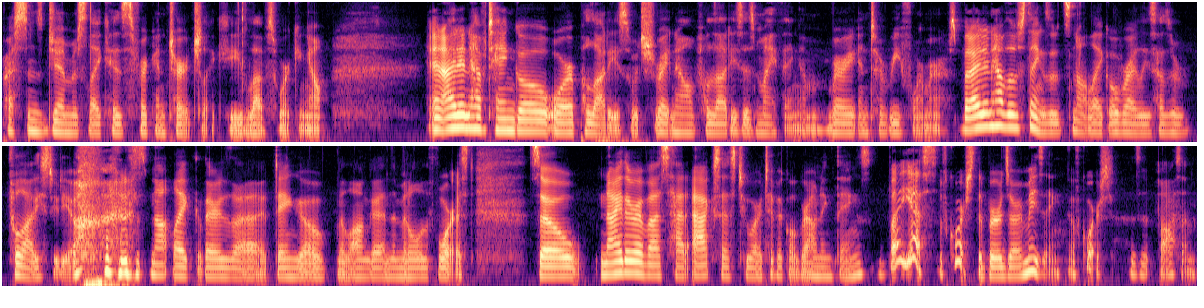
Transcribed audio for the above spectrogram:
Preston's gym is like his freaking church. Like he loves working out. And I didn't have tango or Pilates, which right now Pilates is my thing. I'm very into reformers. But I didn't have those things. It's not like O'Reilly's has a Pilates studio. it's not like there's a tango milonga in the middle of the forest. So neither of us had access to our typical grounding things. But yes, of course, the birds are amazing. Of course. This is awesome.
